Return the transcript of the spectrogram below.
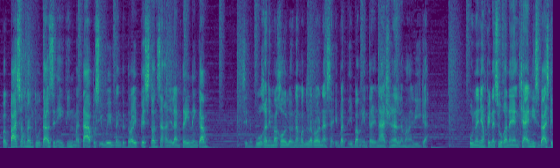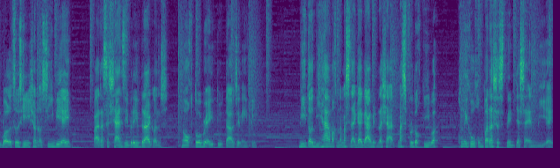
Pagpasok ng 2018 matapos i-wave ng Detroit Pistons sa kanilang training camp, sinubukan ni Makolo na maglaro na sa iba't ibang international na mga liga. Una niyang pinasukan na yung Chinese Basketball Association o CBA para sa Shanxi Brave Dragons noong October 8, 2018. Dito, di hamak na mas nagagamit na siya at mas produktibo kung ikukumpara sa stint niya sa NBA.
